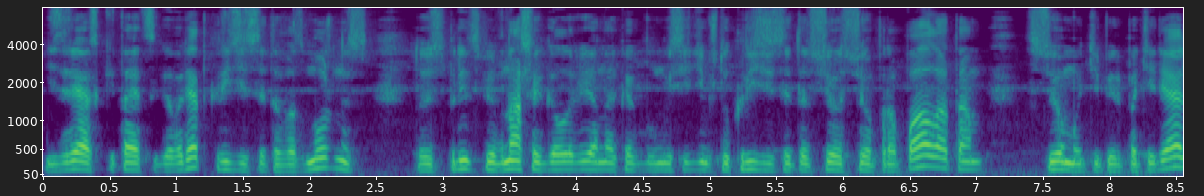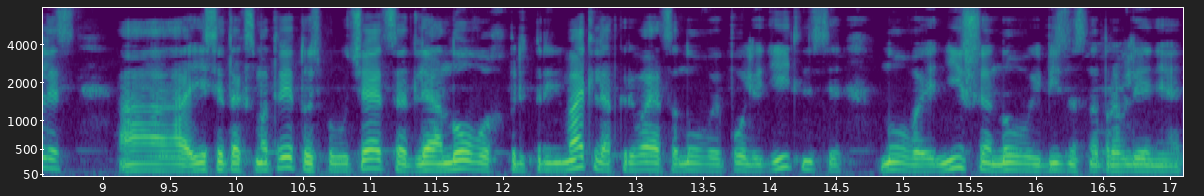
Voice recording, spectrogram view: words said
не зря китайцы говорят, кризис это возможность. То есть, в принципе, в нашей голове она как бы мы сидим, что кризис это все, все пропало там, все мы теперь потерялись. А если так смотреть, то есть получается для новых предпринимателей открывается новое поле деятельности, новая ниша, новые бизнес-направления.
